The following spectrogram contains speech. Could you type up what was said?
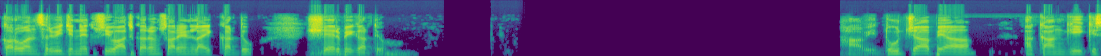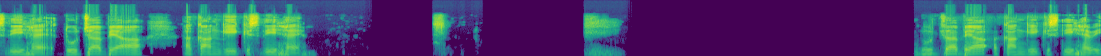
ਕਰੋ ਆਨਸਰ ਵੀ, ਜਿੰਨੇ ਤੁਸੀਂ ਵਾਚ ਕਰ ਰਹੇ ਹੋ, ਸਾਰਿਆਂ ਨੇ ਲਾਈਕ ਕਰ ਦਿਓ ਸ਼ੇਅਰ ਵੀ ਕਰ ਦਿਓ। ਹਾਂ ਵੀ, ਦੂਜਾ ਵਿਆਹ ਅਕਾਂਗੀ ਕਿਸ ਦੀ ਹੈ? ਦੂਜਾ ਵਿਆਹ ਅਕਾਂਗੀ ਕਿਸ ਦੀ ਹੈ? ਦੂਜਾ ਵਿਆਹ ਇਕਾਂਗੀ ਕਿਸ ਦੀ ਹੈ ਵੀ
